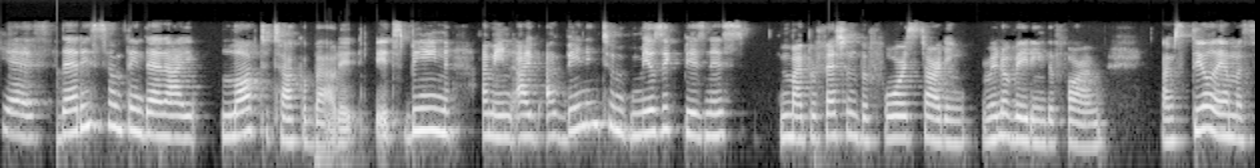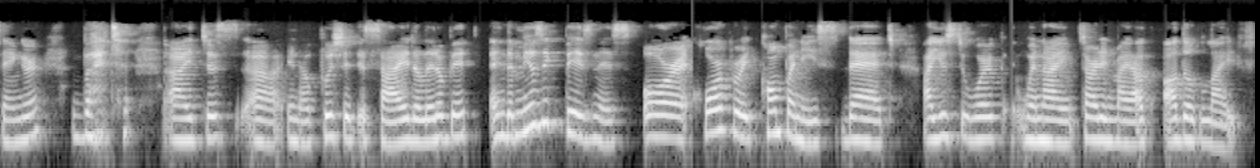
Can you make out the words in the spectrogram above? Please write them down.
Yes, that is something that I love to talk about it. It's been I mean I've I've been into music business my profession before starting renovating the farm. I still am a singer, but I just, uh, you know, push it aside a little bit. In the music business or corporate companies that I used to work when I started my adult life,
